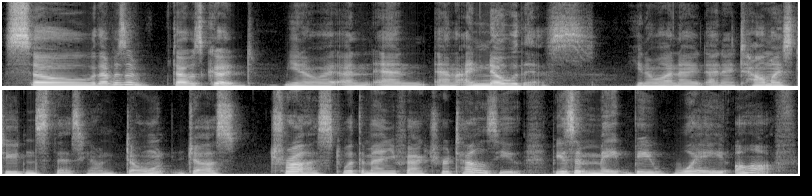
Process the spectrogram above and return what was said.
So that was a that was good, you know, and and and I know this, you know, and I and I tell my students this, you know, don't just trust what the manufacturer tells you because it may be way off.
